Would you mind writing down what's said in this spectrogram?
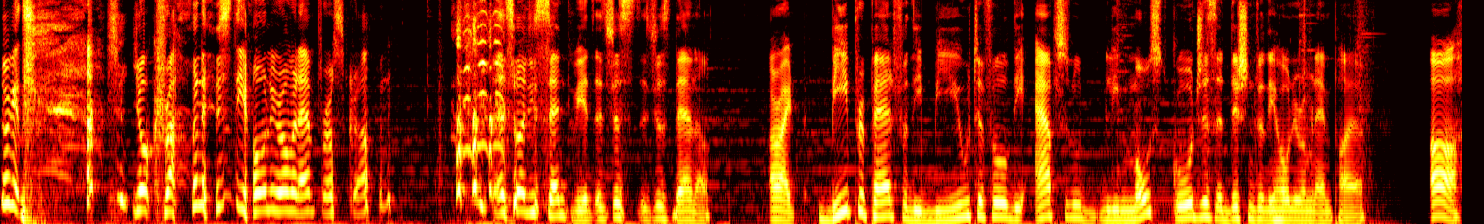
Look at your crown is the Holy Roman Emperor's crown. That's what you sent me. It's, it's just it's just there now. Alright, be prepared for the beautiful, the absolutely most gorgeous addition to the Holy Roman Empire. Oh,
